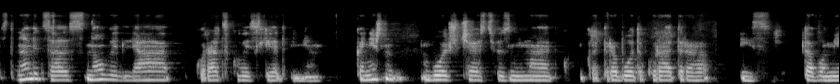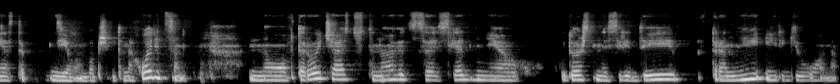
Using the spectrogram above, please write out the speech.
становится основой для куратского исследования. Конечно, большую часть его занимает какая-то работа куратора из того места, где он, в общем-то, находится. Но второй частью становится исследование художественной среды страны и региона.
